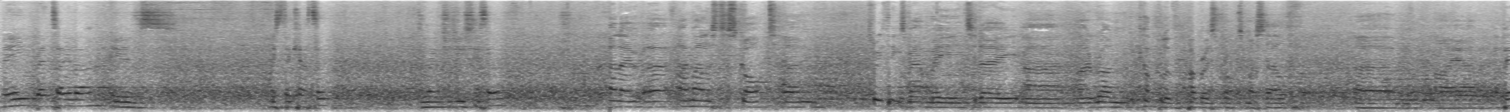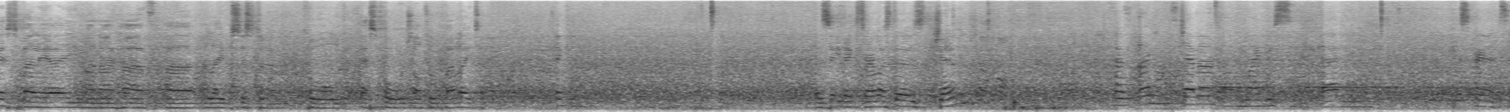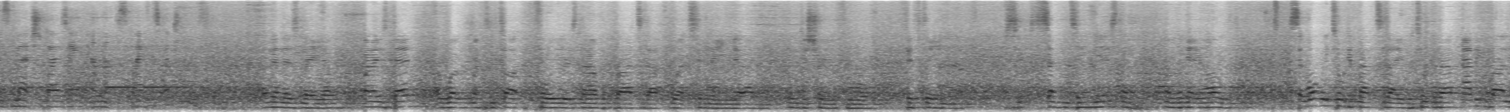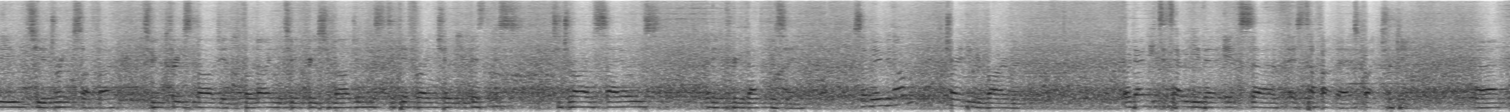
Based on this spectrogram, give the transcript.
with me, Ben Taylor, is Mr. Catton. Do you want to introduce yourself? Hello, uh, I'm Alistair Scott. Um, three things about me today. Uh, I run a couple of pub restaurants myself. Um, I am a beer sommelier and I have uh, a labour system called S4, which I'll talk about later. Thank you. And sitting next to Alistair is Jen. Um, I'm Gemma. My recent um, merchandising, and that's my expertise. And then there's me. Um, my name's Ben. I've worked with Matthew Clark for four years now, but prior to that, worked in the um, industry for 15, 16, 17 years now. And we're getting old. So what we're talking about today, we're talking about adding value to your drinks offer to increase margins, but not to increase your margins, to differentiate your business, to drive sales and improve advocacy. So moving on, trading environment. We don't need to tell you that it's uh, it's tough out there. It's quite tricky.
